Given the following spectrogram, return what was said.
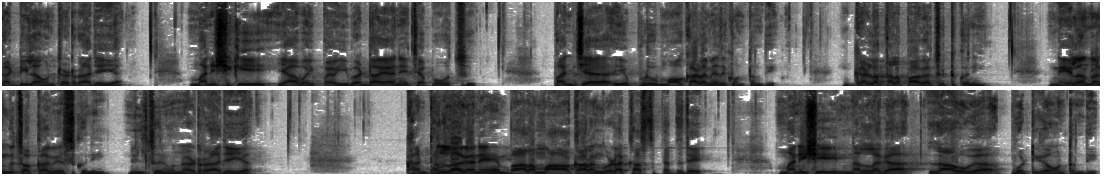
కడ్డీలా ఉంటాడు రాజయ్య. మనిషికి యాభై పైబడ్డాయనే చెప్పవచ్చు. పంచ ఎప్పుడూ మోకాళ్ళ మీదకి ఉంటుంది. గళ్ళ తలపాగా చుట్టుకొని నీలం రంగు చొక్కా వేసుకొని నిల్చొని ఉన్నాడు రాజయ్య. కంఠంలాగానే బాలమ్మ ఆకారం కూడా కాస్త పెద్దదే. మనిషి నల్లగా లావుగా పొట్టిగా ఉంటుంది.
